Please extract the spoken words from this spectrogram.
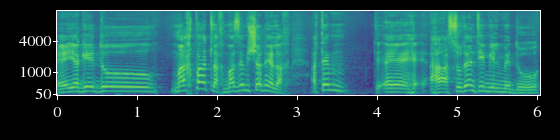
יגידו, מה אכפת לך? מה זה משנה לך? אתם, הסטודנטים ילמדו,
